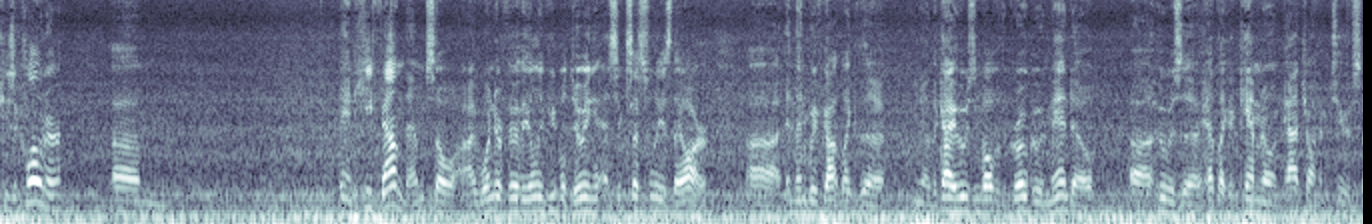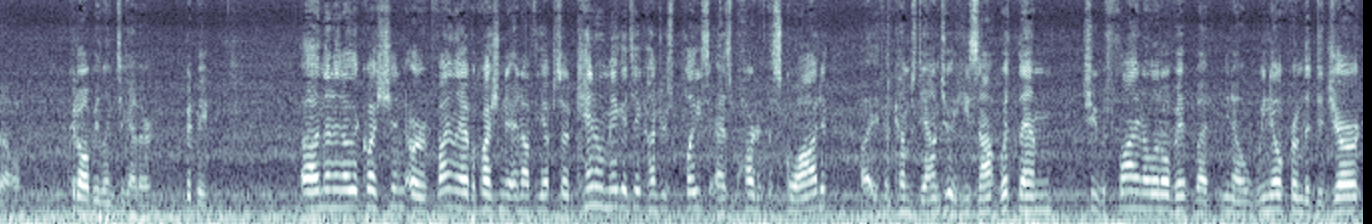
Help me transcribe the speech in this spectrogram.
she's a cloner. Um, and he found them, so I wonder if they're the only people doing it as successfully as they are. Uh, and then we've got like the, you know, the guy who was involved with Grogu and Mando, uh, who was a, had like a Kaminoan patch on him too. So could all be linked together. Could be. Uh, and then another question, or finally, I have a question to end off the episode. Can Omega take Hunter's place as part of the squad uh, if it comes down to it? He's not with them. She was flying a little bit, but you know, we know from the Dejarik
